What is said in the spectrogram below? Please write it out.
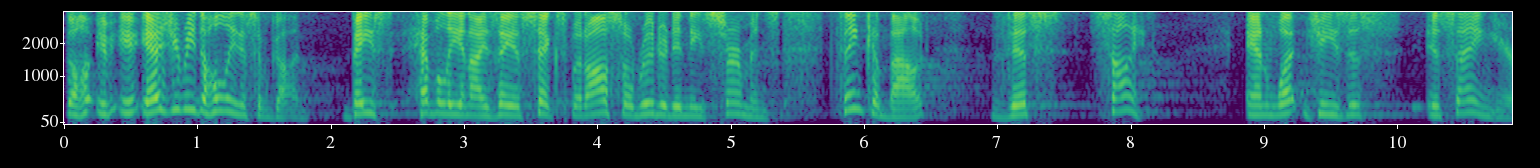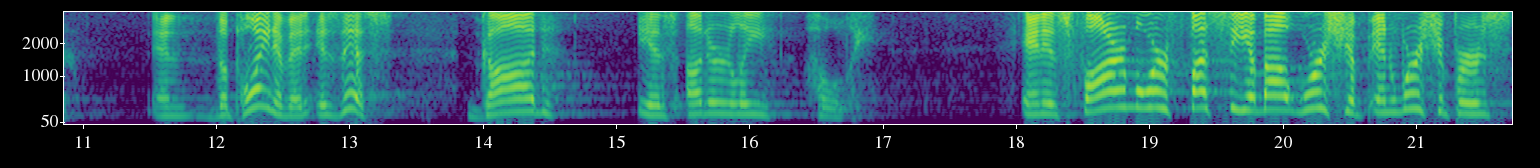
The, if, as you read The Holiness of God, based heavily in Isaiah 6, but also rooted in these sermons, think about this sign and what Jesus is saying here. And the point of it is this God is utterly holy and is far more fussy about worship and worshipers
